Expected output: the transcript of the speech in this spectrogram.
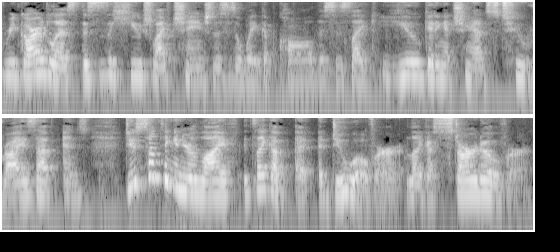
regardless, this is a huge life change. This is a wake up call. This is like you getting a chance to rise up and do something in your life. It's like a, a, a do over, like a start over.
